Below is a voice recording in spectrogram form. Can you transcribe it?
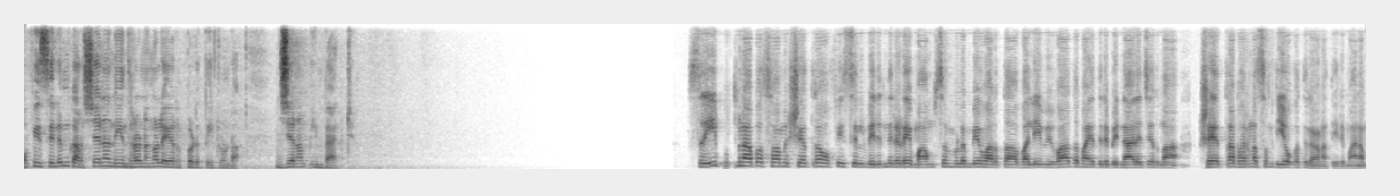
ഓഫീസിലും കർശന നിയന്ത്രണങ്ങൾ ഏർപ്പെടുത്തിയിട്ടുണ്ട്. ജനം ഇമ്പാക്റ്റ് ശ്രീ പത്മനാഭസ്വാമി ക്ഷേത്ര ഓഫീസിൽ വിരുന്നിനിടെ മാംസം വിളമ്പിയ വാർത്ത വലിയ വിവാദമായതിന് പിന്നാലെ ചേർന്ന ക്ഷേത്ര ഭരണസമിതി യോഗത്തിലാണ് തീരുമാനം.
